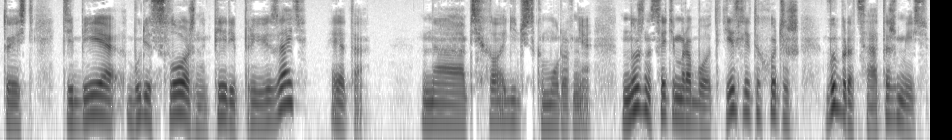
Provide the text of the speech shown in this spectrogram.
То есть тебе будет сложно перепривязать это на психологическом уровне. Нужно с этим работать. Если ты хочешь выбраться, отожмись.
